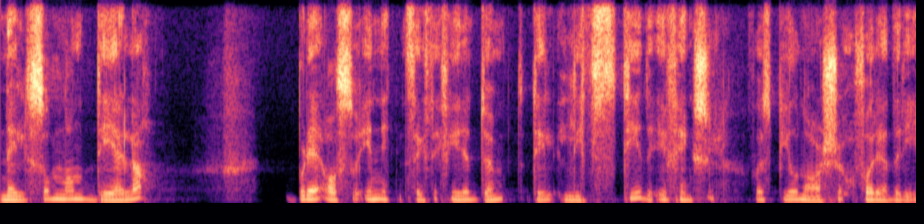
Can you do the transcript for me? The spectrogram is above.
Nelson Mandela ble altså i 1964 dømt til livstid i fengsel for spionasje og forræderi.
